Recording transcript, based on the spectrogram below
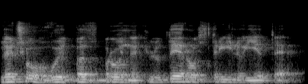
Для чого ви беззбройних людей розстрілюєте?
